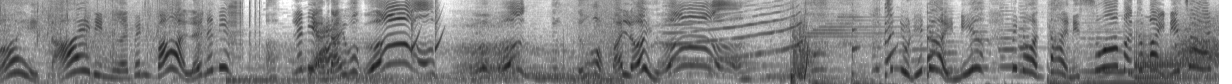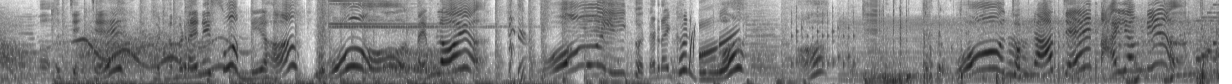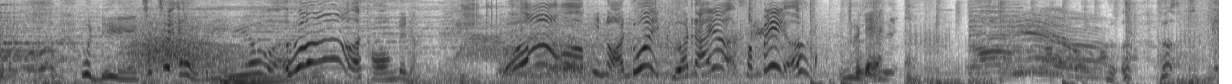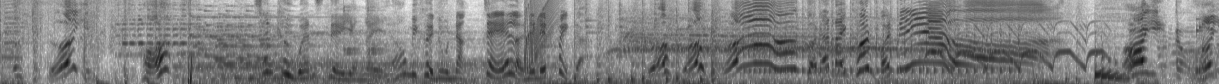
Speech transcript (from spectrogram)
อ้ยตายดิเหนื่อยเป็นบ้าเลยนะเนี่ยอะแล้วนี่อะไรวะเออเออเออดึงดึงออกมาเลยเออเฮ้ยฉันอยู่ที่ไหนเนี่ยไปนอนตายในส้วมมาทำไมเนี่ยฉันเออเจ๊เจ๊มาทำอะไรในส้วมเนี่ยฮะโอ้เต็มเลยอะโอ้ยเกิดอะไรขึ้นกันวะอ๋อโอ้จมน้ำเจ๊ตายยังเนี่ยหวันดีฉันชื่อแอเรียลเออทองด้วยนะ โอ้มีหนอนด้วยคืออะไรอะซอมบี้เหรอเฮ้ยฮะฉันคือเวนส์เดย์ยังไงแล้วไม่เคยดูหนังเจ๊เหรอในเน็ตฟลิกอะเกิดอะไรขึ้นวะเนี่ยเฮ้ยเฮ้ย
